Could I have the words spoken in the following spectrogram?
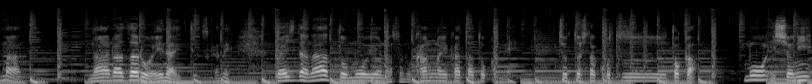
まあ、ならざるを得ないっていうんですかね。大事だなと思うようなその考え方とかねちょっとしたコツとかも一緒に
